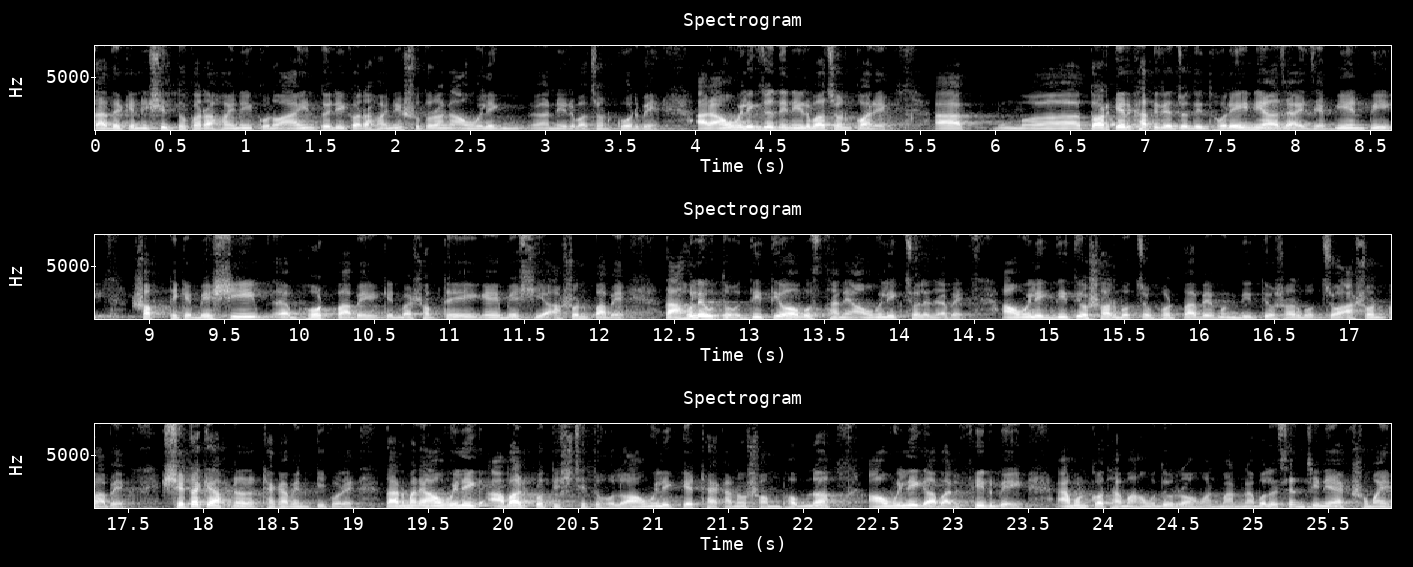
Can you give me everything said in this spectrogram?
তাদেরকে নিষিদ্ধ করা হয়নি, কোনো আইন তৈরি করা হয়নি, সুতরাং আওয়ামী লীগ নির্বাচন করবে। আর আওয়ামী লীগ যদি নির্বাচন করে তর্কের খাতিরে যদি ধরেই নেওয়া যায় যে বিএনপি সব থেকে বেশি ভোট পাবে কিংবা সব থেকে বেশি আসন পাবে, তাহলেও তো দ্বিতীয় অবস্থানে আওয়ামী লীগ চলে যাবে। আওয়ামী লীগ দ্বিতীয় সর্বোচ্চ ভোট পাবে এবং দ্বিতীয় সর্বোচ্চ আসন পাবে। সেটাকে আপনারা ঠেকাবেন কি করে? তার মানে আওয়ামী লীগ আবার প্রতিষ্ঠিত হলো। আওয়ামী লীগকে ঠেকানো সম্ভব না। আওয়ামী লীগ আবার ফিরবে। এমন কথা মাহমুদুর রহমান মান্না বলেছেন যিনি একসময়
